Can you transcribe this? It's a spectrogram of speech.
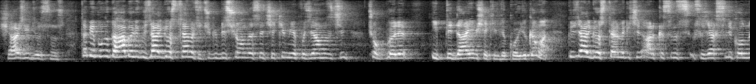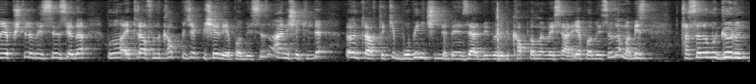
şarj ediyorsunuz. Tabii bunu daha böyle güzel göstermek için çünkü biz şu anda size çekim yapacağımız için çok böyle iptidai bir şekilde koyduk ama güzel göstermek için arkasını sıcak silikonla yapıştırabilirsiniz ya da bunun etrafını kaplayacak bir şey de yapabilirsiniz. Aynı şekilde ön taraftaki bobin içinde benzer bir böyle bir kaplama vesaire yapabilirsiniz ama biz tasarımı görün.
